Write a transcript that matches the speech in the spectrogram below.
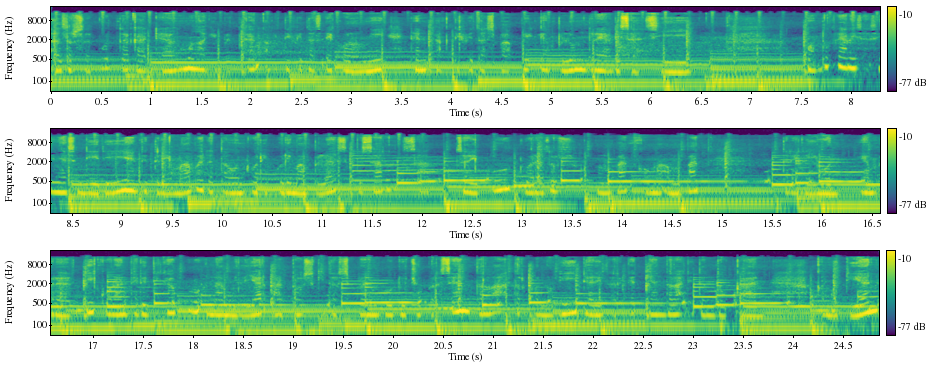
hal tersebut terkadang mengakibatkan aktivitas ekonomi dan aktivitas pabrik yang belum terrealisasi. Sendiri yang diterima pada tahun 2015 sebesar 1.204,4 triliun yang berarti kurang dari 36 miliar atau sekitar 97% telah terpenuhi dari target yang Kemudian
